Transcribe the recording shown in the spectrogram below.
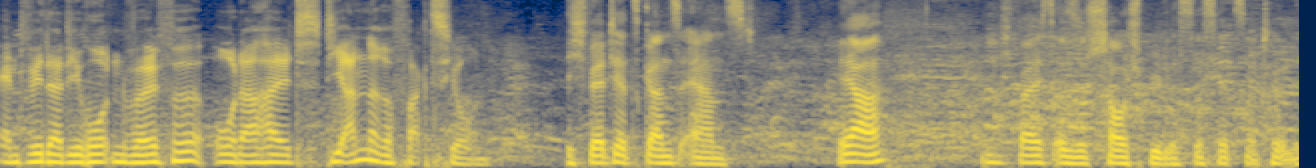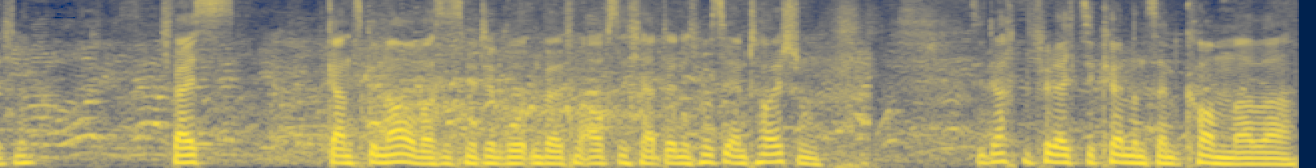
Entweder die Roten Wölfe oder halt die andere Fraktion. Ich werde jetzt ganz ernst. Ja, ich weiß, also Schauspiel ist das jetzt natürlich, ne? Ich weiß ganz genau, was es mit den roten Wölfen auf sich hat, denn ich muss sie enttäuschen. Sie dachten vielleicht, sie können uns entkommen, aber.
